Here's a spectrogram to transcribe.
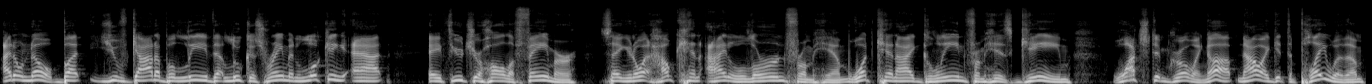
I don't know, but you've got to believe that Lucas Raymond, looking at a future Hall of Famer, saying, you know what, how can I learn from him? What can I glean from his game? Watched him growing up. Now I get to play with him.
